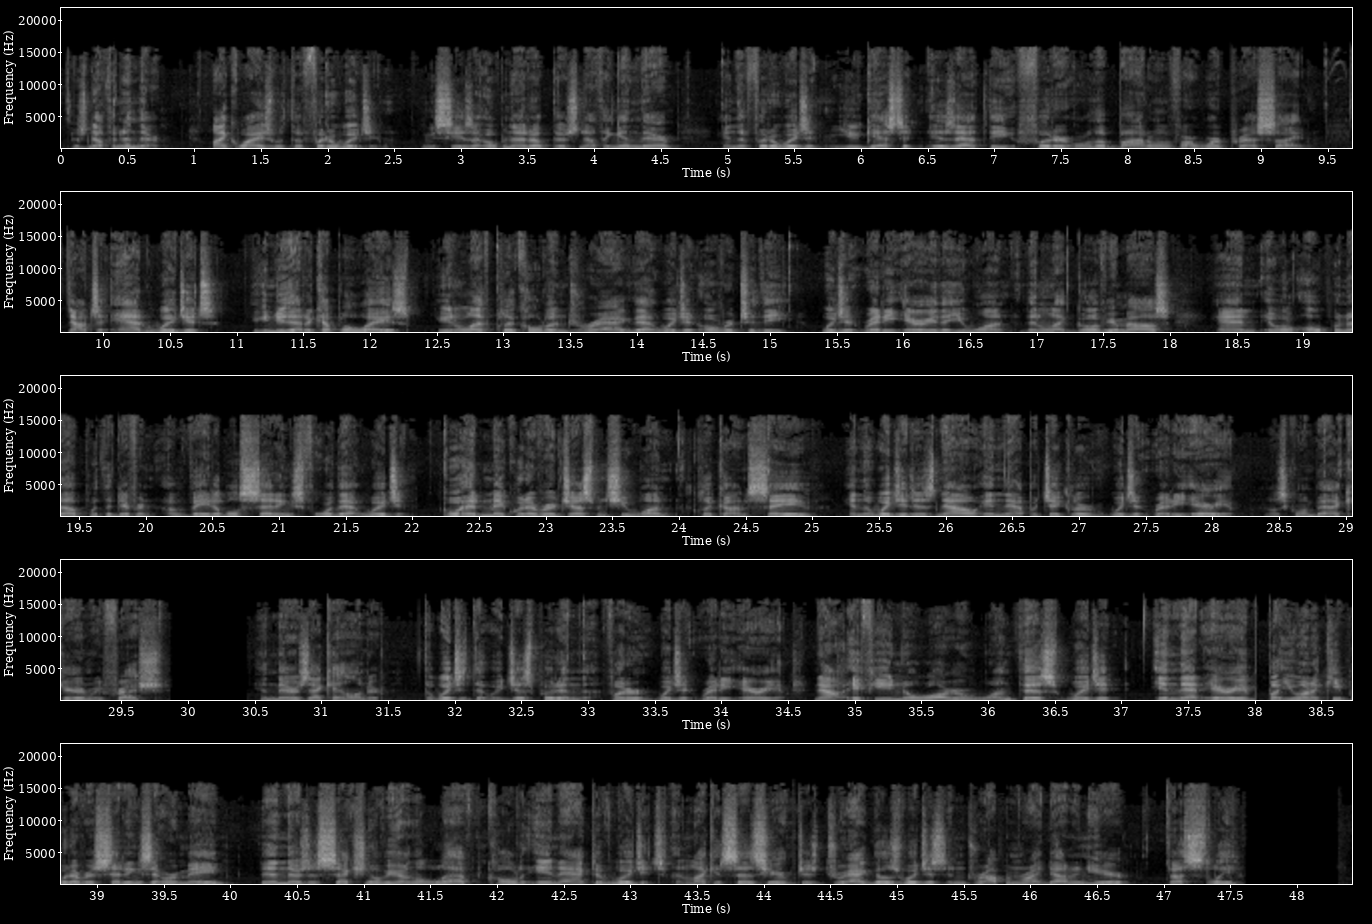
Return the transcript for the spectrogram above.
there's nothing in there. Likewise with the footer widget. You can see as I open that up, there's nothing in there. And the footer widget, you guessed it, is at the footer or the bottom of our WordPress site. Now to add widgets, you can do that a couple of ways. You can left click, hold, and drag that widget over to the widget ready area that you want, then let go of your mouse and it will open up with the different available settings for that widget. Go ahead and make whatever adjustments you want, click on save, and the widget is now in that particular widget ready area. Let's go on back here and refresh. And there's that calendar, the widget that we just put in the footer widget ready area. Now, if you no longer want this widget in that area, but you want to keep whatever settings that were made, then there's a section over here on the left called inactive widgets. And like it says here, just drag those widgets and drop them right down in here, thusly.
